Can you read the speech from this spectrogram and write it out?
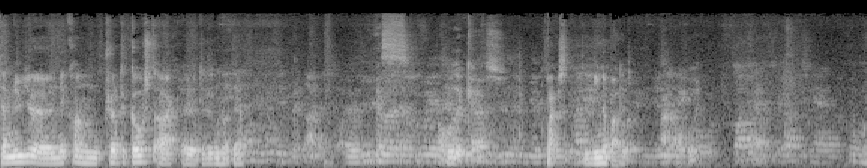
Den nye uh, Necron Predator Ghost Arc, uh, det er det, den hedder, ja. Overhovedet ikke kaos. Nej, det ligner bare det. Nej, overhovedet ikke. Uh,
